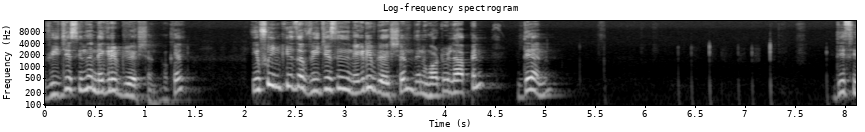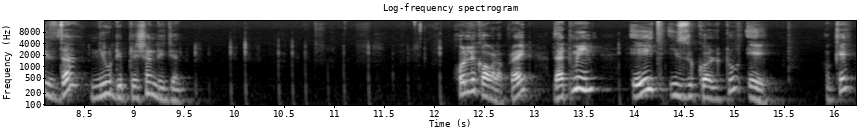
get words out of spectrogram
VGS in the negative direction. Okay. If we increase the VGS in the negative direction, then what will happen? Then this is the new depletion region. Wholly covered up, right? That means H is equal to A. Okay.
